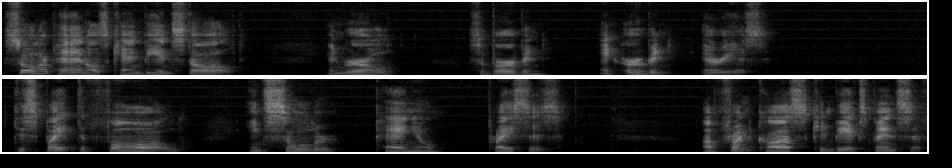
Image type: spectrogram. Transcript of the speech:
Solar panels can be installed in rural, suburban, and urban areas. Despite the fall in solar panel prices, upfront costs can be expensive.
